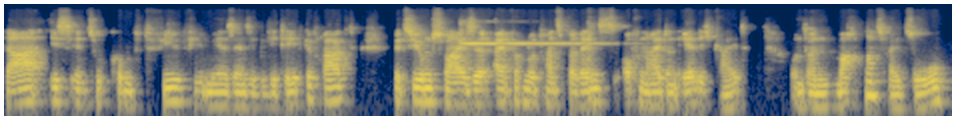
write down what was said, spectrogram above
Da ist in Zukunft viel, viel mehr Sensibilität gefragt, beziehungsweise einfach nur Transparenz, Offenheit und Ehrlichkeit. Und dann macht man es halt so,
